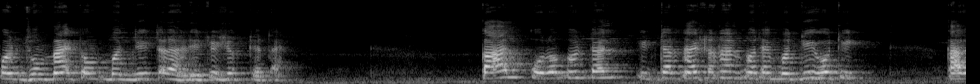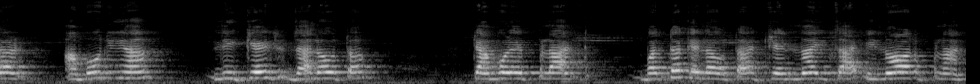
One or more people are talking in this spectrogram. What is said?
पण झोमॅटो मंदीत राहण्याची शक्यता आहे. काल कोरोमंडल इंटरनॅशनलमध्ये मंदी होती. कारण अमोनिया लिकेज झालं होतं. त्यामुळे प्लांट बंद केला होता. चेन्नईचा इनॉर प्लांट.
